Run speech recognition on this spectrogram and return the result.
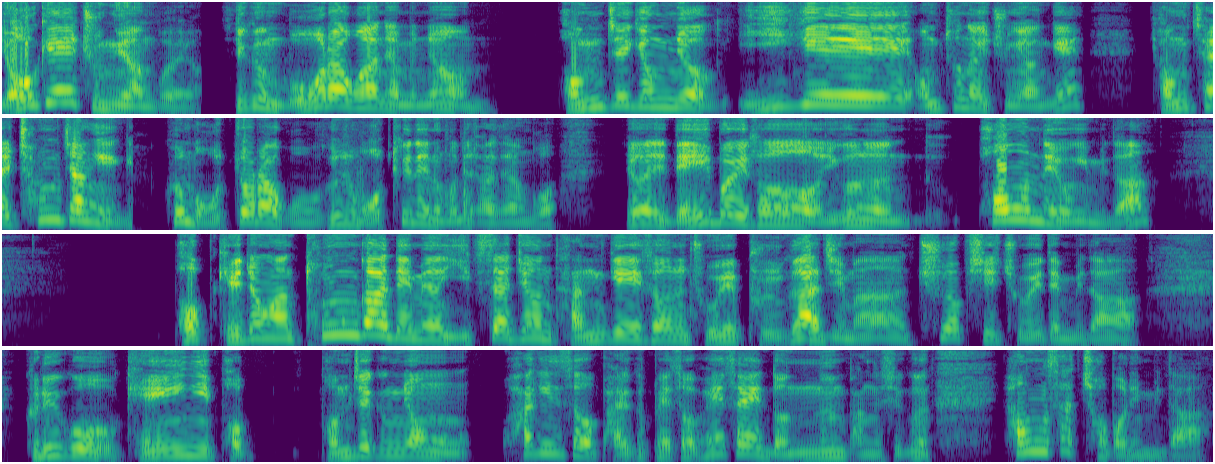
여기에 중요한 거예요. 지금 뭐라고 하냐면요. 범죄 경력 이게 엄청나게 중요한 게 경찰청장에게 그럼 어쩌라고 그래서 뭐 어떻게 되는 건데 자세한 거 제가 이제 네이버에서 이거는 퍼온 내용입니다. 법 개정안 통과되면 입사 지원 단계에서는 조회 불가하지만 취업 시 조회됩니다. 그리고 개인이 법, 범죄 경력 확인서 발급해서 회사에 넣는 방식은 형사처벌입니다.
